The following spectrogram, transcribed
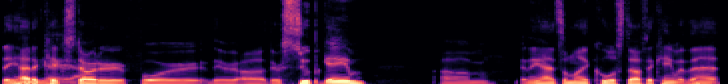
They had a mm, yeah, Kickstarter yeah. for their uh, their soup game, um, and they had some like cool stuff that came with that.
